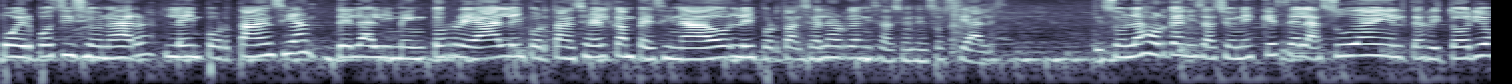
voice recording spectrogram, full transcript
poder posicionar la importancia del alimento real, la importancia del campesinado, la importancia de las organizaciones sociales son las organizaciones que se la sudan en el territorio,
